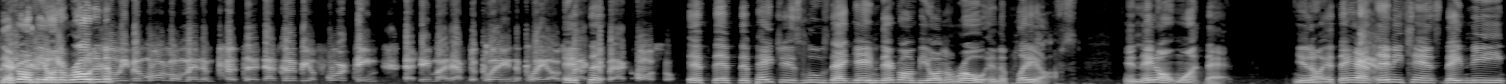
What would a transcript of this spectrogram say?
They're gonna be on the road in the- even more momentum. That's going to be a fourth team that they might have to play in the playoffs If back the- to. Also, if if the Patriots lose that game, they're going to be on the road in the playoffs, and they don't want that. You know, if they have Yeah. any chance, they need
